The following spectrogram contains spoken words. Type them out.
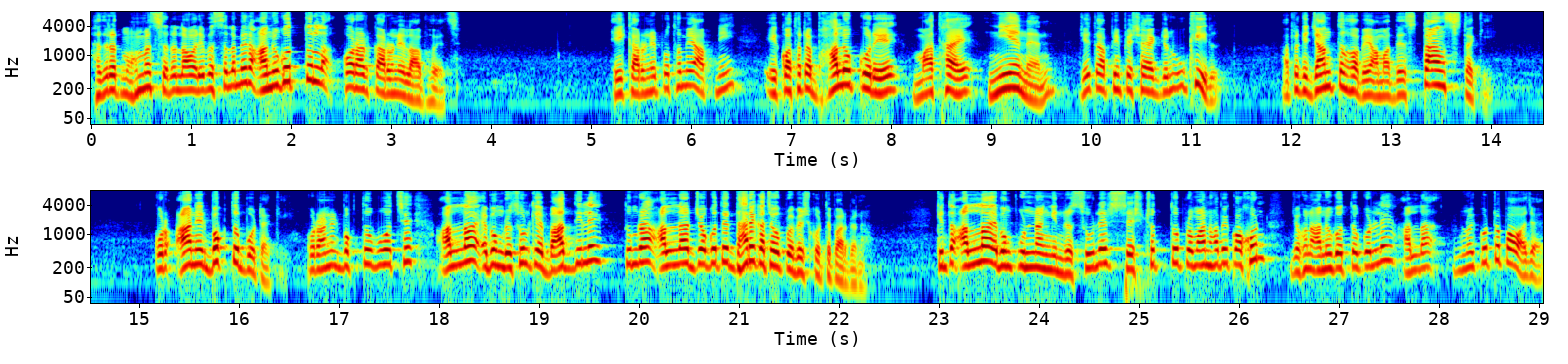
হজরত মোহাম্মদ সাল্লাহ আলী আসাল্লামের আনুগত্য করার কারণে লাভ হয়েছে। এই কারণে প্রথমে আপনি এই কথাটা ভালো করে মাথায় নিয়ে নেন, যেহেতু আপনি পেশায় একজন উকিল। আপনাকে জানতে হবে আমাদের স্টান্সটা কী। কোরআনের বক্তব্যটা কী। কোরআনের বক্তব্য হচ্ছে, আল্লাহ এবং রসুলকে বাদ দিলে তোমরা আল্লাহর জগতের ধারে কাছেও প্রবেশ করতে পারবে না। কিন্তু আল্লাহ এবং পূর্ণাঙ্গীন রসুলের শ্রেষ্ঠত্ব প্রমাণ হবে কখন? যখন আনুগত্য করলে আল্লাহ নৈকট্য পাওয়া যায়।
